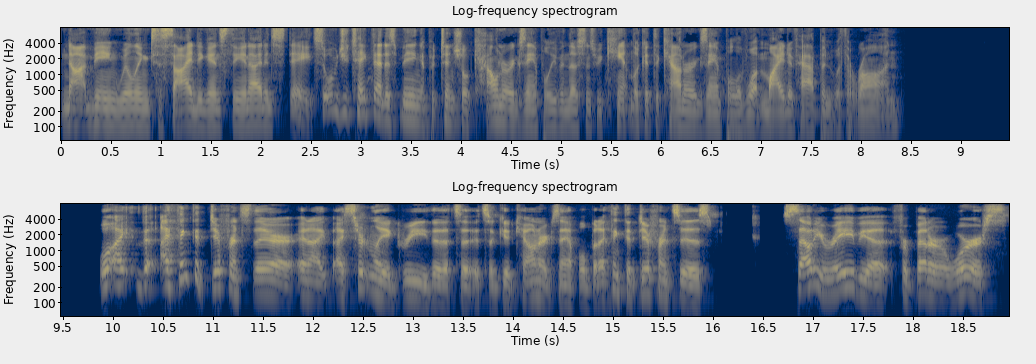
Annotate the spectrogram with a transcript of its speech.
not being willing to side against the United States. So, would you take that as being a potential counterexample, even though since we can't look at the counterexample of what might have happened with Iran? Well, I the, I think the difference there, and I, I certainly agree that it's a it's a good counterexample, but I think the difference is Saudi Arabia, for better or worse,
